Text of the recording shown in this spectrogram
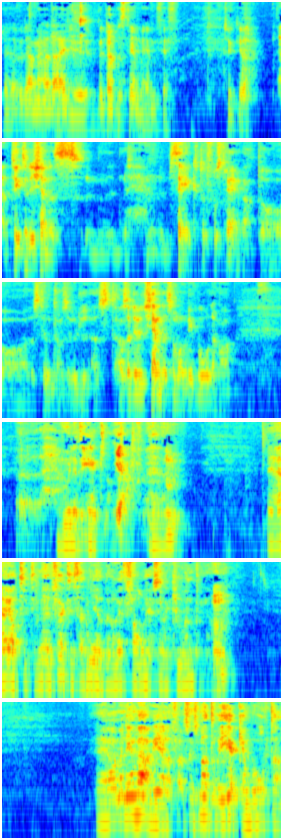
Det, där, menar, där är det ju, där bestämmer MFF. Tycker jag. Jag tyckte det kändes mm, segt och frustrerat och, och stundtals uddlöst. Alltså det kändes som om vi borde ha... eh, Vunnit enklare. Ja. Eh, mm, Ja, jag tyckte men faktiskt att Mjällby var rätt farliga i sina kontringar. mm, Ja, men den vann vi i alla fall. Sen möter vi Häcken borta.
